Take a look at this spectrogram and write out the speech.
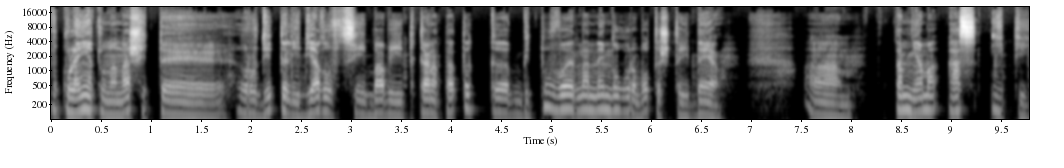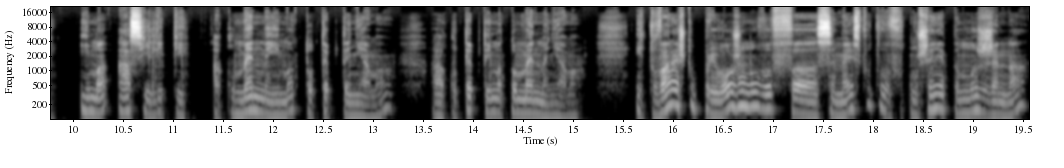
поколението на нашите родители, дядовци, баби и така нататък, битува една не много работеща идея. А, там няма аз и ти. Има аз или ти. Ако мен ме има, то теб те няма, а ако теб те има, то мен ме няма. И това нещо приложено в семейството, в отношенията мъж-жена,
